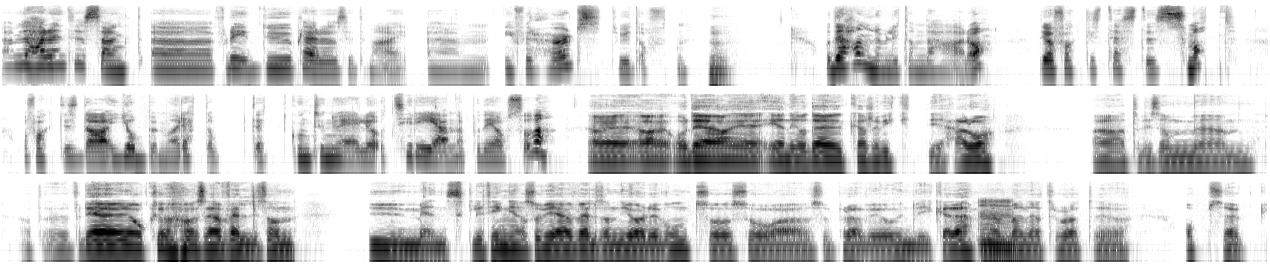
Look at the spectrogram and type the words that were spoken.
Ja, det her er interessant, uh, fordi du pleier å si til meg um, If it hurts, do it often. Mm. Og det handler vel litt om det her òg. Det å faktisk teste smått, og faktisk da jobbe med å rette opp det kontinuerlig og trene på det også, da. Ja, ja, og det er jeg enig i, og det er kanskje viktig her òg. At liksom eh, at, For det er også å si, veldig sånn umenneskelige ting. Altså Vi er veldig sånn gjør det vondt, så, så, så prøver vi å unnvike det. Men, Mm. men jeg tror at uh, oppsøk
